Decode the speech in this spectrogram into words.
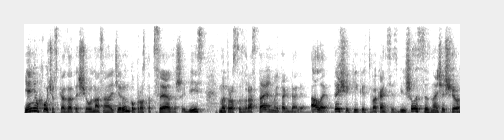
Я не хочу сказати, що у нас на it ринку просто все зашибісь, ми просто зростаємо і так далі. Але те, що кількість вакансій збільшилась, це значить, що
